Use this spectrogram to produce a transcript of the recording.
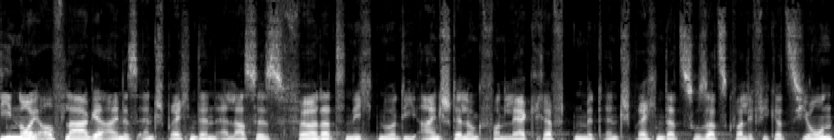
die Neuauflage eines entsprechenden Erlasses fördert nicht nur die Einstellung von Lehrkräften mit entsprechender Zusatzqualifikation,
